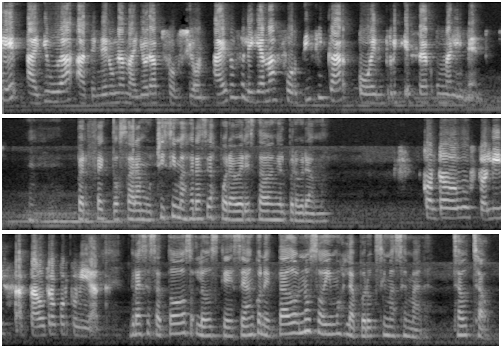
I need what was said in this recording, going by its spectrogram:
que ayuda a tener una mayor absorción. A eso se le llama fortificar o enriquecer un alimento. Perfecto, Sara. Muchísimas gracias por haber estado en el programa. Con todo gusto, Liz. Hasta otra oportunidad. Gracias a todos los que se han conectado. Nos oímos la próxima semana. Chao, chao.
